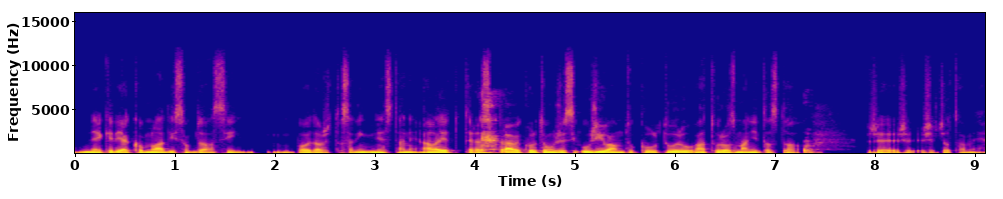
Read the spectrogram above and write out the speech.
niekedy ako mladý som to asi povedal, že to sa nikdy nestane, ale je to teraz práve kvôli tomu, že si užívam tú kultúru a tú rozmanitosť toho, že, že, že čo tam je.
